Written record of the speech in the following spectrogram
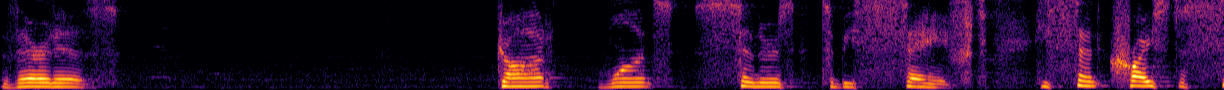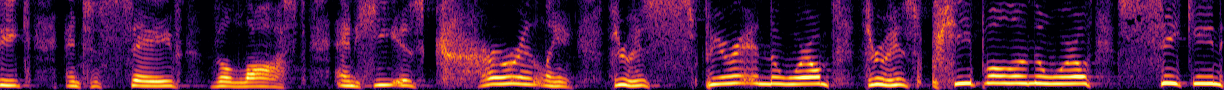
There it is. God wants sinners to be saved. He sent Christ to seek and to save the lost. And He is currently, through His Spirit in the world, through His people in the world, seeking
